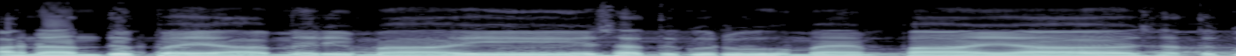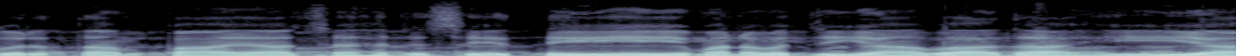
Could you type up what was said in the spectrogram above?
ਆਨੰਦ ਭਇਆ ਮੇਰੀ ਮਾਏ, ਸਤਿਗੁਰੂ ਮੈਂ ਪਾਇਆ, ਸਤਿਗੁਰ ਤੰ ਪਾਇਆ, ਸਹਿਜ ਸੇਤੀ ਮਨ ਵਜੀਆ ਵਧਾਈਆ।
